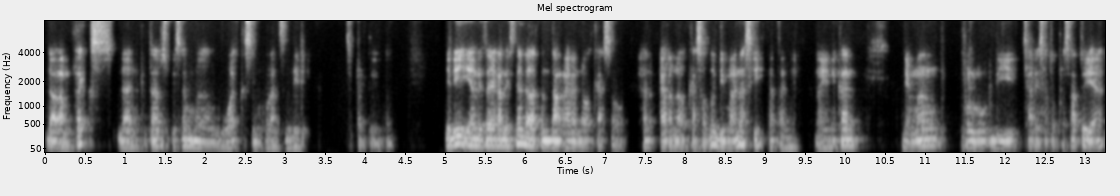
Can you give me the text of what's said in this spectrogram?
dalam teks, dan kita harus bisa membuat kesimpulan sendiri, seperti itu. Jadi yang ditanyakan di sini adalah tentang Arundel Castle. Arundel Castle itu di mana sih katanya? Nah ini kan memang perlu dicari satu persatu ya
